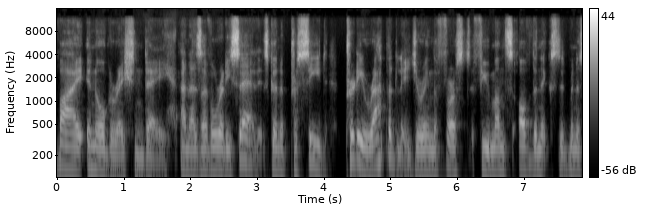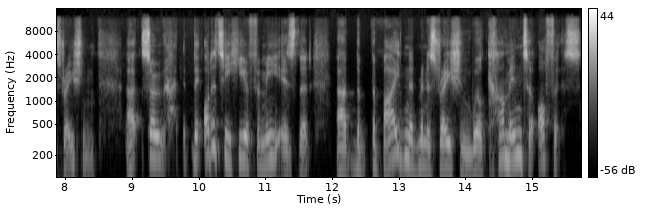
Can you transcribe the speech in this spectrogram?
by inauguration day. And as I've already said, it's going to proceed pretty rapidly during the first few months of the next administration. Uh, so the oddity here for me is that uh, the, the Biden administration will come into office.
